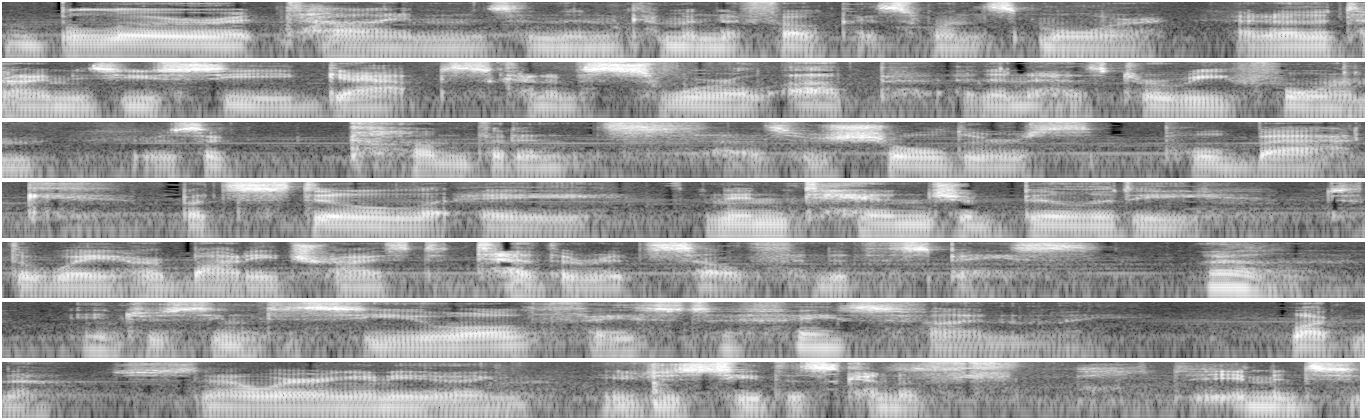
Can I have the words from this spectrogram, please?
blur at times and then come into focus once more. At other times, you see gaps kind of swirl up and then it has to reform. There's a confidence as her shoulders pull back, but still a, an intangibility to the way her body tries to tether itself into the space. Well, interesting to see you all face to face finally. What now? She's not wearing anything. You just see this kind of image.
